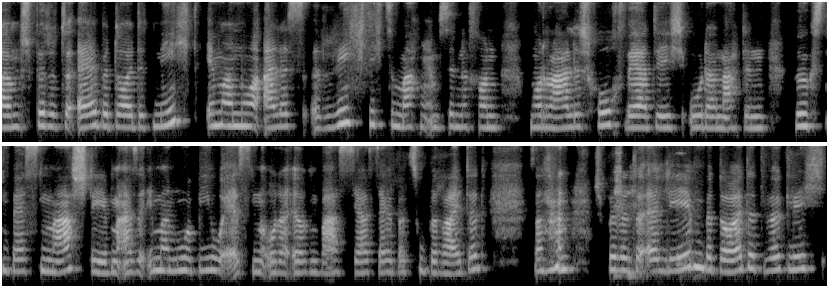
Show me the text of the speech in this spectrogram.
Ähm, spirituell bedeutet nicht immer nur alles richtig zu machen im Sinne von moralisch hochwertig oder nach den höchsten, besten Maßstäben, also immer nur Bio-Essen oder irgendwas ja selber zubereitet, sondern spirituell leben bedeutet wirklich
